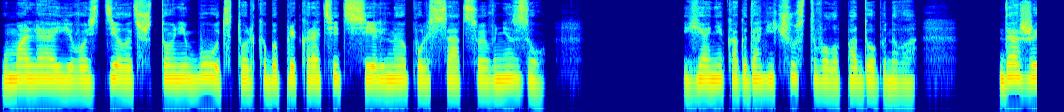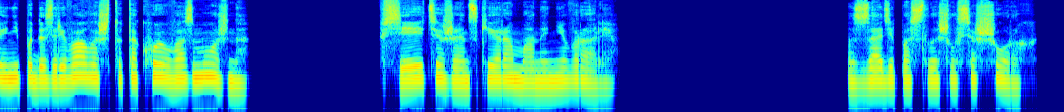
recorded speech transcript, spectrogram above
умоляя его сделать что-нибудь, только бы прекратить сильную пульсацию внизу. Я никогда не чувствовала подобного, даже и не подозревала, что такое возможно. Все эти женские романы не врали. Сзади послышался шорох.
